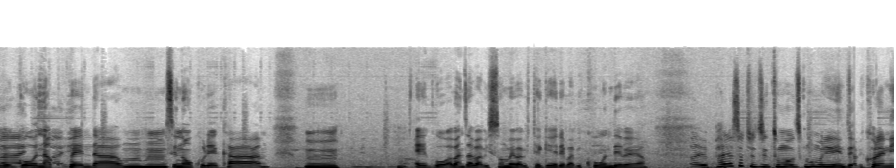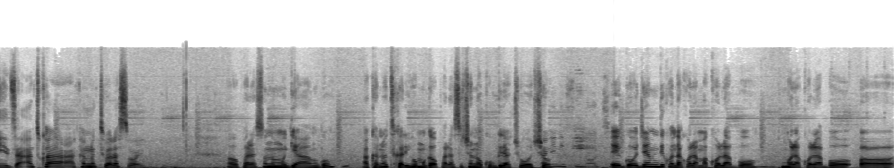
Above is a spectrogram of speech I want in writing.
ego nakupenda mhm sinokureka mm. Ego abanza babisome babitegere babikunde bera Uh, paraso tumuzi nk'umuririmbyi abikora neza antuka akanoti barasohoye. Aho paraso n'umuryango akanoti kariho mugabo paraso cyo nokubwira coco. Kanini si noti. ego je ndiko ndakora amakolabo nkora kolabo uh,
